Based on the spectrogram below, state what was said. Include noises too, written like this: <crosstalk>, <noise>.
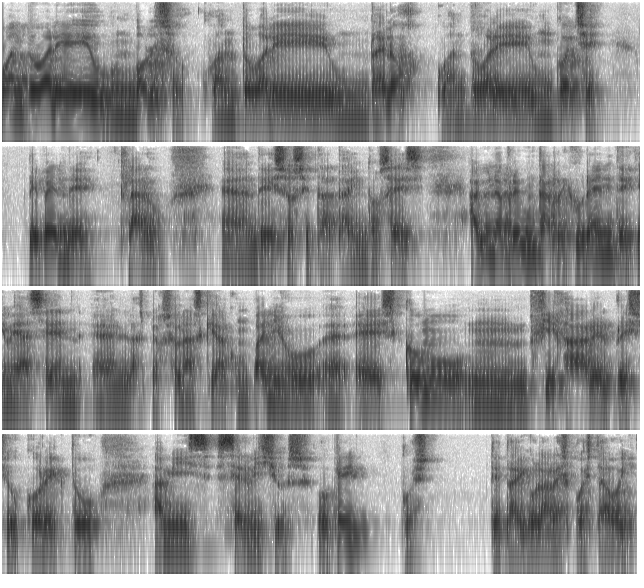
¿Cuánto vale un bolso? ¿Cuánto vale un reloj? ¿Cuánto vale un coche? Depende, claro, eh, de eso se trata. Entonces, hay una pregunta recurrente que me hacen eh, las personas que acompaño, eh, es cómo mm, fijar el precio correcto a mis servicios, ¿ok? Pues te traigo la respuesta hoy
